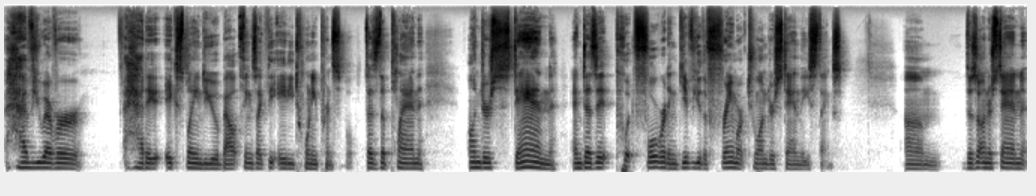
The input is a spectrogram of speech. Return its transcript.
have you ever had it explained to you about things like the 80 20 principle? Does the plan understand and does it put forward and give you the framework to understand these things? Um, does it understand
